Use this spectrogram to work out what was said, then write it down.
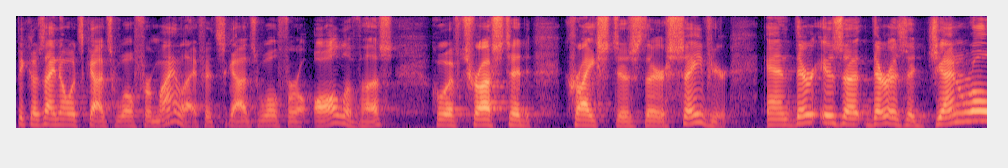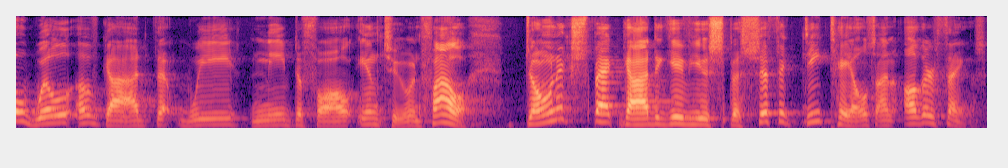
because I know it's God's will for my life. It's God's will for all of us who have trusted Christ as their Savior. And there is, a, there is a general will of God that we need to fall into and follow. Don't expect God to give you specific details on other things.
